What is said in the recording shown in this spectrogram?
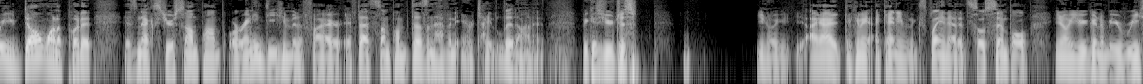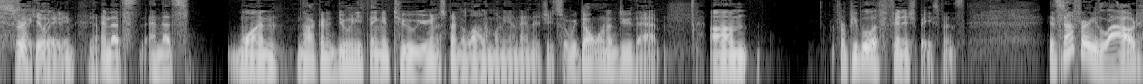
Where you don't want to put it is next to your sump pump or any dehumidifier if that sump pump doesn't have an airtight lid on it, because you're just, you know, I I, can, I can't even explain that. It's so simple. You know, you're going to be recirculating, yeah. and that's and that's one not going to do anything, and two you're going to spend a lot of money on energy. So we don't want to do that. Um, for people with finished basements, it's not very loud.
